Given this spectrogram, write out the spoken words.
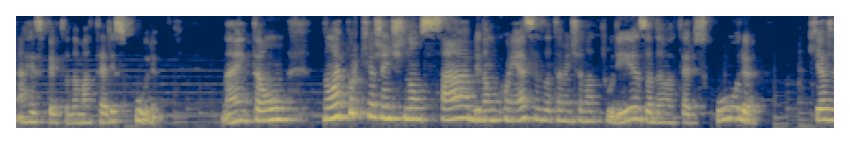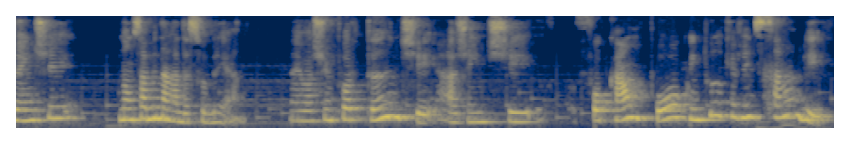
a respeito da matéria escura. Né? Então, não é porque a gente não sabe, não conhece exatamente a natureza da matéria escura, que a gente não sabe nada sobre ela. Né? Eu acho importante a gente focar um pouco em tudo que a gente sabe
